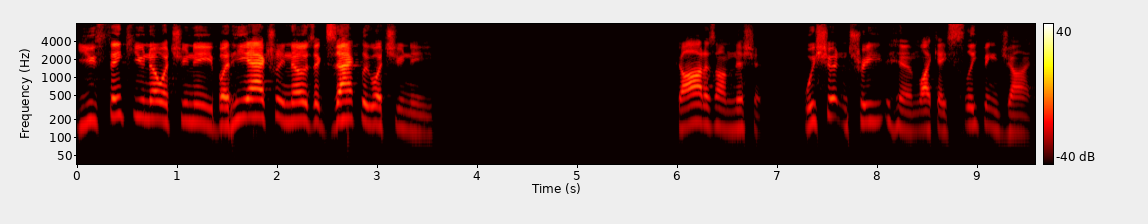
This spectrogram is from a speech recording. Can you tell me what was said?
You think you know what you need, but He actually knows exactly what you need. God is omniscient. We shouldn't treat Him like a sleeping giant.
